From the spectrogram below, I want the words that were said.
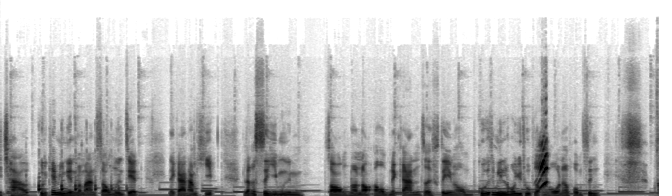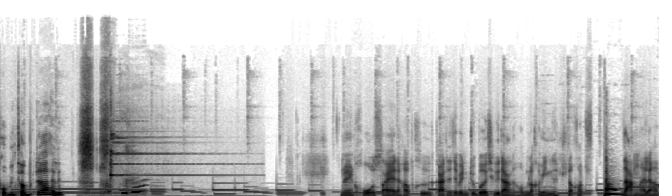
ไม่เฉาคุณแค่มีเงินประมาณสองหมื่นเจ็ดในการทำคลิป แล้วก็สี่หมื่นสองนอนเนาะครับผมในการเซิร์ชสตรีมครับผม คุณก็จะมีโล่ YouTube สองโล่นะครับผมซึ่ง ผมยังทำไม่ได้เลยแม่งโคตรแซดนะครับ คือการที่จะเป็นยูทูบเบอร์ชื่อดังนะผม แล้วก็มีเงิน แล้วก็ดังได้แล้วครับ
